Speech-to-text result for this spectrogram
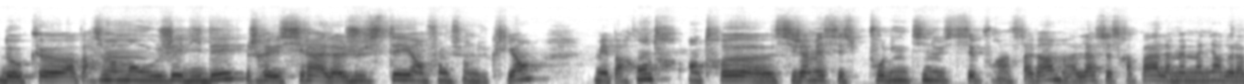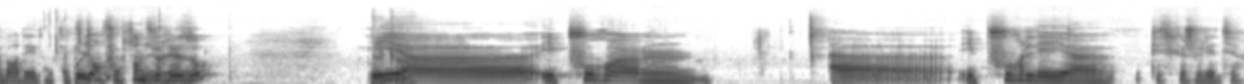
Donc euh, à partir du moment où j'ai l'idée, je réussirai à l'ajuster en fonction du client. Mais par contre, entre euh, si jamais c'est pour LinkedIn ou si c'est pour Instagram, là ce sera pas la même manière de l'aborder. Donc c'est plutôt en fonction du réseau. Et, euh, et pour et pour les qu'est-ce que je voulais dire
